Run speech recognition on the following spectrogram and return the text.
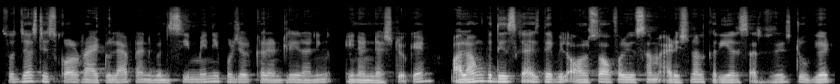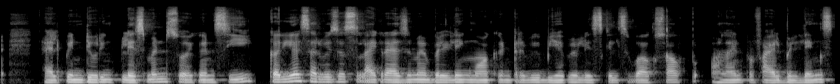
So just scroll right to left and you can see many projects currently running in industry okay? Along with this guys they will also offer you some additional career services to get help in during placement. So you can see career services like resume building mock interview behavioral skills workshop online profile buildings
